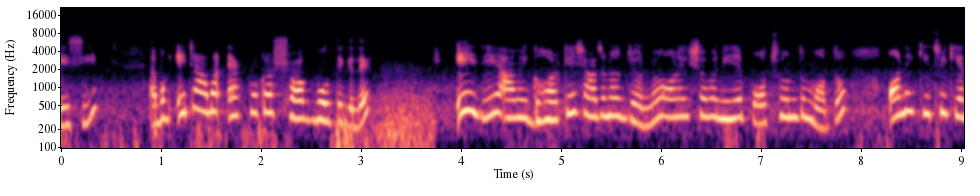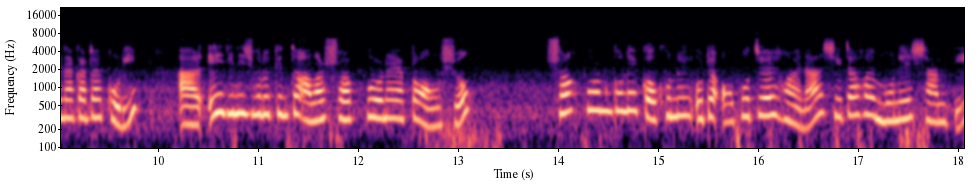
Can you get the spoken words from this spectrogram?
বেশি। এবং এটা আমার এক প্রকার শখ বলতে গেলে। এই যে আমি ঘরকে সাজানোর জন্য অনেক সময় নিজের পছন্দ মতো অনেক কিছু কেনাকাটা করি। আর এই জিনিসগুলো কিন্তু আমার শখ পূরণের একটা অংশ। শখ পূরণ করলে কখনোই ওটা অপচয় হয় না, সেটা হয় মনের শান্তি।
